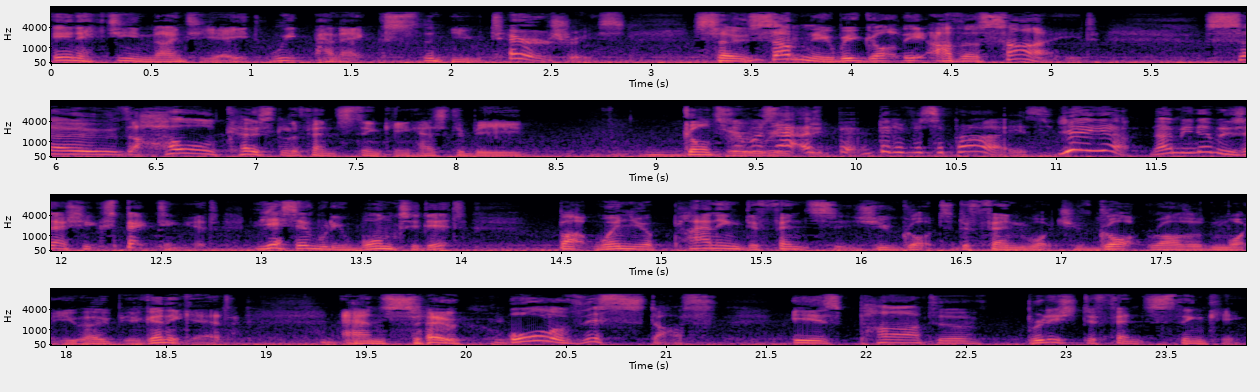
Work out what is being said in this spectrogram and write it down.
In 1898, we annexed the new territories. So suddenly we got the other side. So the whole coastal defence thinking has to be gone through. So was a that a bit, bit of a surprise? Yeah, yeah. I mean, nobody's actually expecting it. Yes, everybody wanted it, but when you're planning defences, you've got to defend what you've got rather than what you hope you're going to get. And so all of this stuff is part of British defence thinking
